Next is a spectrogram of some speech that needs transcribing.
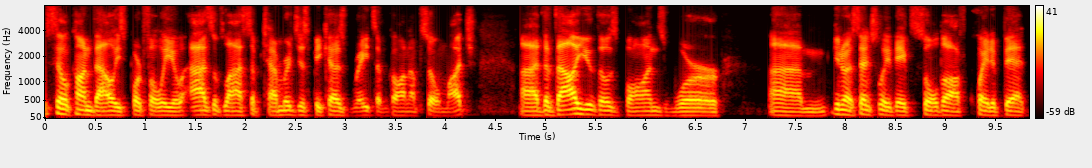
Silicon Valley's portfolio as of last September, just because rates have gone up so much, uh, the value of those bonds were, um, you know, essentially they've sold off quite a bit,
